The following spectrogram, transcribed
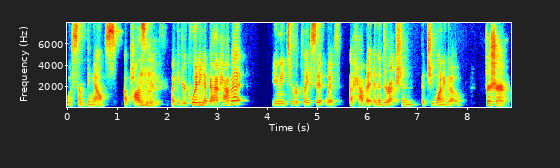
with something else a positive mm-hmm. like if you're quitting a bad habit you need to replace it with a habit in the direction that you want to go. For sure.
